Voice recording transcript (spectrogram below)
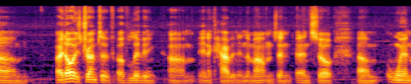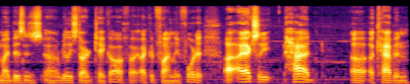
Um, I'd always dreamt of, of living um, in a cabin in the mountains, and and so um, when my business uh, really started to take off, I, I, could finally afford it. I, I actually had uh, a cabin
